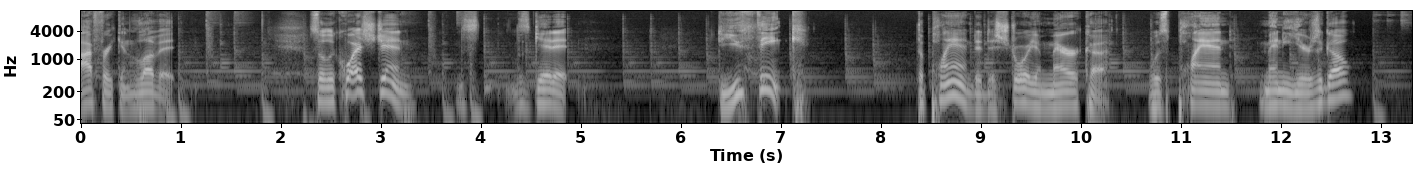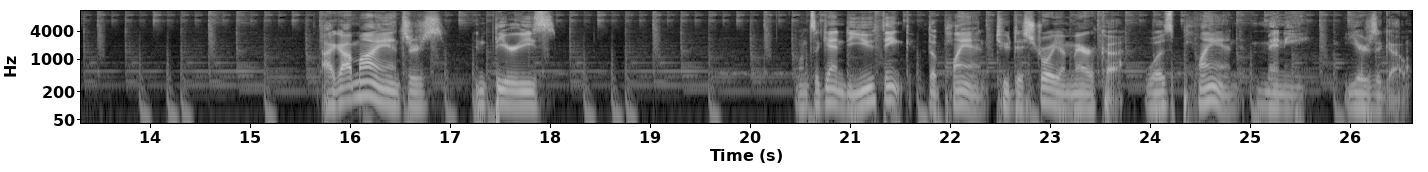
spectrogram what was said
I freaking love it. So, the question let's, let's get it. Do you think the plan to destroy America was planned many years ago? I got my answers and theories. Once again, do you think the plan to destroy America was planned many years ago?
